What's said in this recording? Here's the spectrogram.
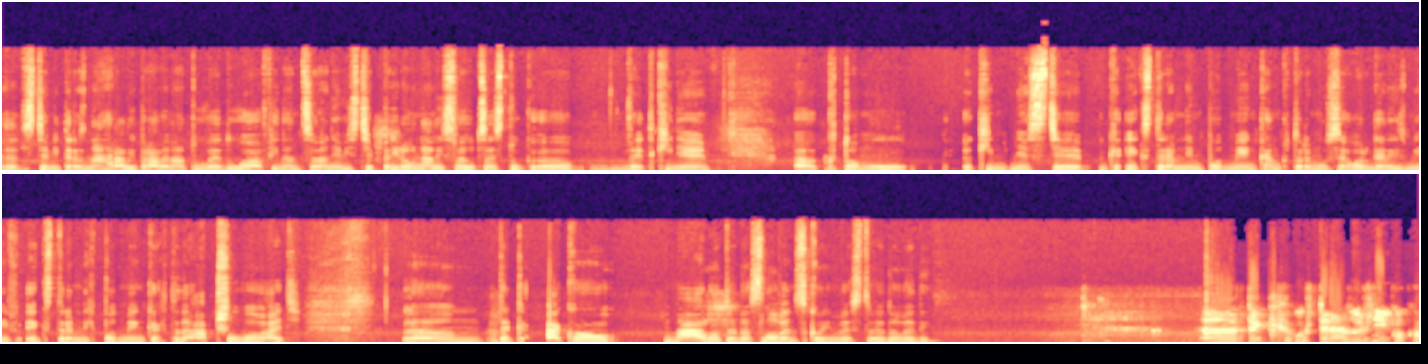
Ste mi teraz nahrali práve na tú vedu a financovanie. Vy ste prirovnali svoju cestu k uh, vedkine uh, k tomu, kým dnes ste, k extrémnym podmienkam, ktoré musia organizmy v extrémnych podmienkach teda absolvovať. Um, tak ako málo teda Slovensko investuje do vedy? Uh, tak už teraz už niekoľko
